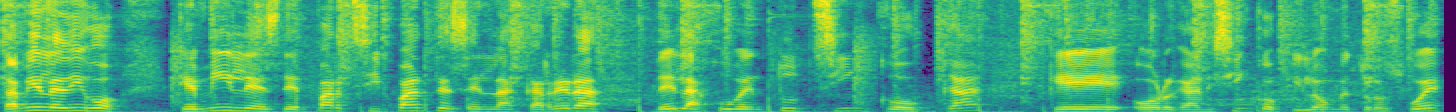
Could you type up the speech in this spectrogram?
También le digo que miles de participantes en la carrera de la Juventud 5K, que 5 kilómetros fue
